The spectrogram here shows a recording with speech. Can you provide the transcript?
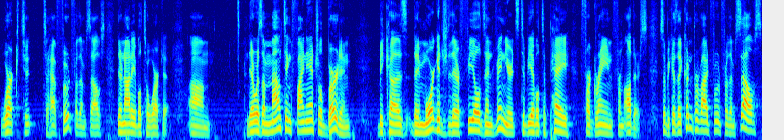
work to, to have food for themselves, they're not able to work it. Um, there was a mounting financial burden because they mortgaged their fields and vineyards to be able to pay for grain from others. So, because they couldn't provide food for themselves,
